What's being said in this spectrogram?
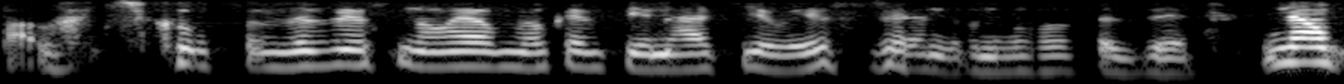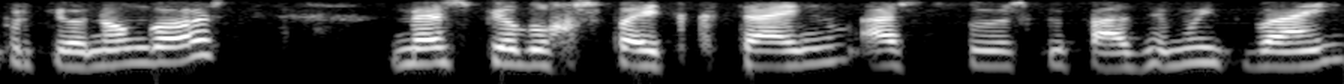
Paulo, desculpa, mas esse não é o meu campeonato e eu esse género não vou fazer. Não porque eu não gosto, mas pelo respeito que tenho às pessoas que fazem muito bem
